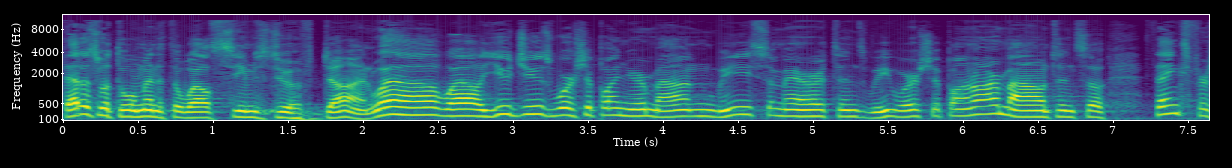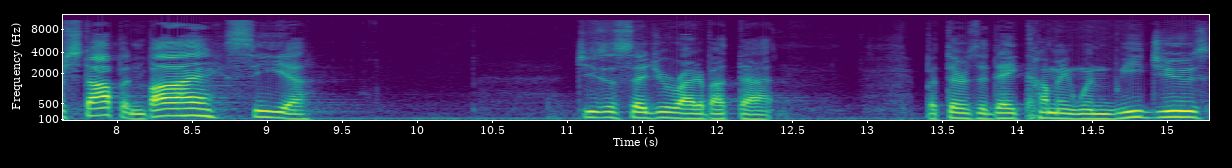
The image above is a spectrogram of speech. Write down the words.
That is what the woman at the well seems to have done. Well, well, you Jews worship on your mountain. We Samaritans, we worship on our mountain. So thanks for stopping by. See ya. Jesus said, You're right about that. But there's a day coming when we Jews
